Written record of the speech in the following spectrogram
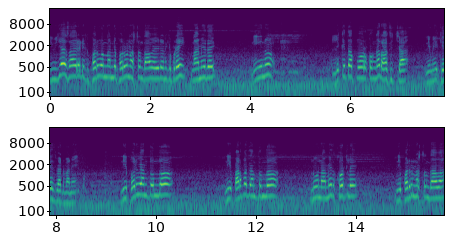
ఈ విజయసాయిరెడ్డికి పరువు ఉందండి పరువు నష్టం దావా వేయడానికి ఇప్పుడే నా మీదే. నేను లిఖితపూర్వకంగా రాసిచ్చా నీ మీద కేసు పెట్టమని. నీ పరువు ఎంత ఉందో నీ పరపతి ఎంత ఉందో నువ్వు నా మీద కోట్లే నీ పరువు నష్టం దావా.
